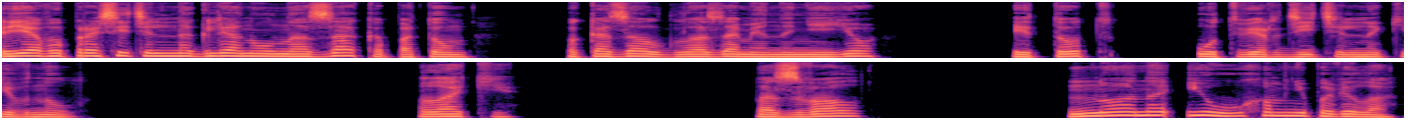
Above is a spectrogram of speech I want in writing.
Я вопросительно глянул на Зака, потом показал глазами на нее, и тот утвердительно кивнул. Лаки. Позвал, но она и ухом не повела.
